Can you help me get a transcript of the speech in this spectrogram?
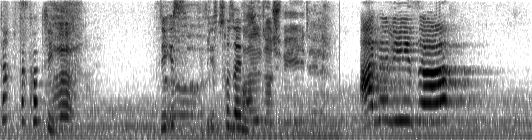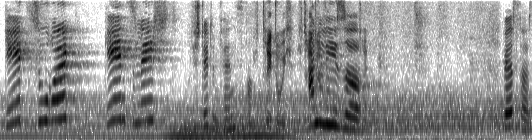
da, da kommt sie. Sie ist, sie ist präsent. Alter Schwede. Anneliese! Geh zurück! Geh ins Licht! Die steht im Fenster. Dreh durch. Ich dreh durch. Wer ist das?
